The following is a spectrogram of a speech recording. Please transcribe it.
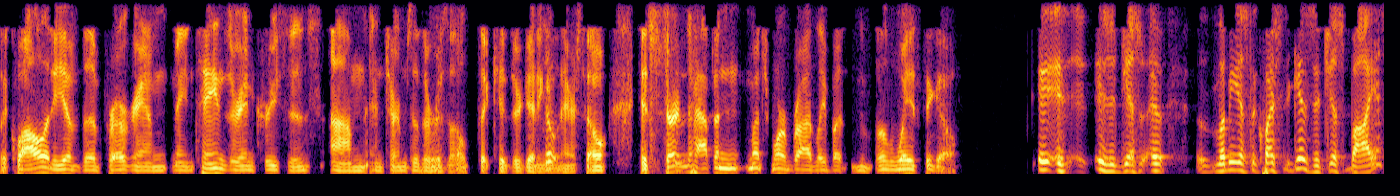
the quality of the program maintains or increases um, in terms of the results that kids are getting So- in there. So it's starting to happen much more broadly, but a ways to go. Is, is it just? Uh, let me ask the question again. Is it just bias?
